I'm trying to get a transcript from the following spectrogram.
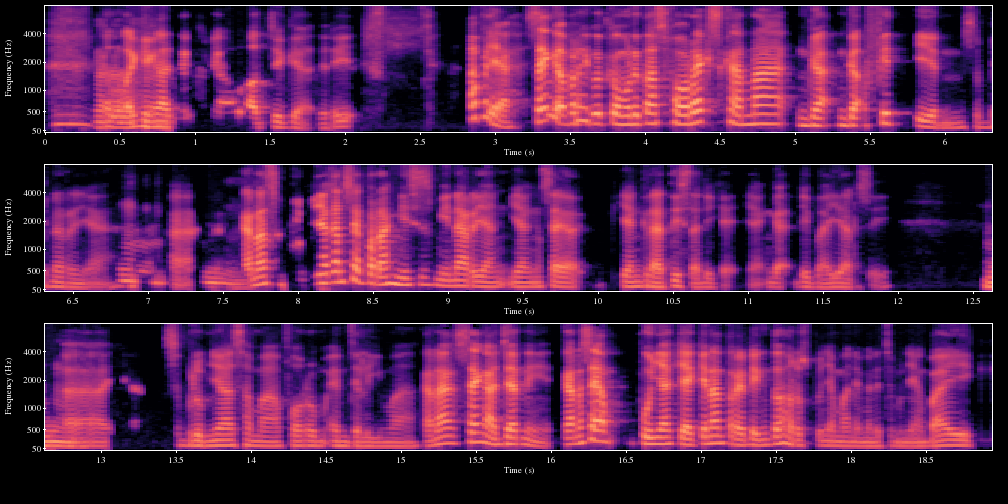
kalau lagi ngajar juga all out juga. Jadi apa ya? Saya nggak pernah ikut komunitas forex karena nggak nggak fit in sebenarnya. Hmm. Nah, hmm. Karena sebelumnya kan saya pernah ngisi seminar yang yang saya yang gratis tadi kayak yang nggak dibayar sih. Hmm. Uh, sebelumnya sama forum MT5. Karena saya ngajar nih, karena saya punya keyakinan trading itu harus punya money management yang baik,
